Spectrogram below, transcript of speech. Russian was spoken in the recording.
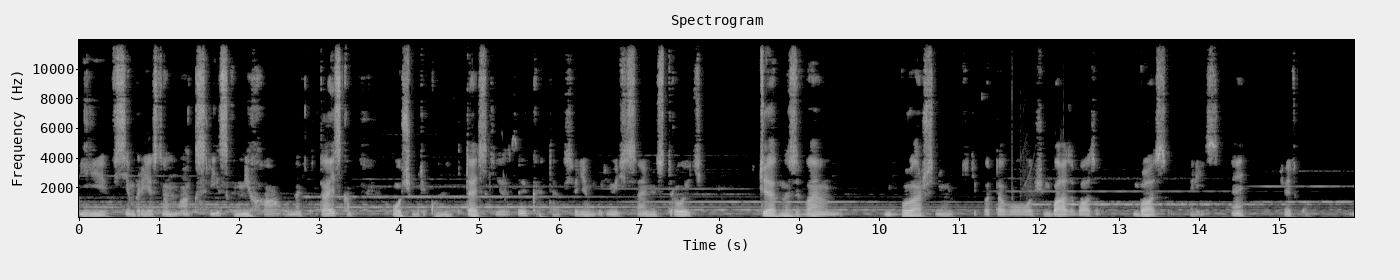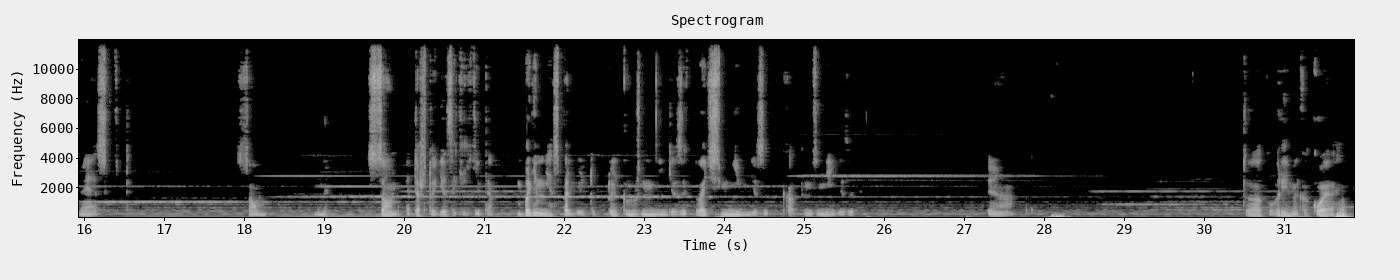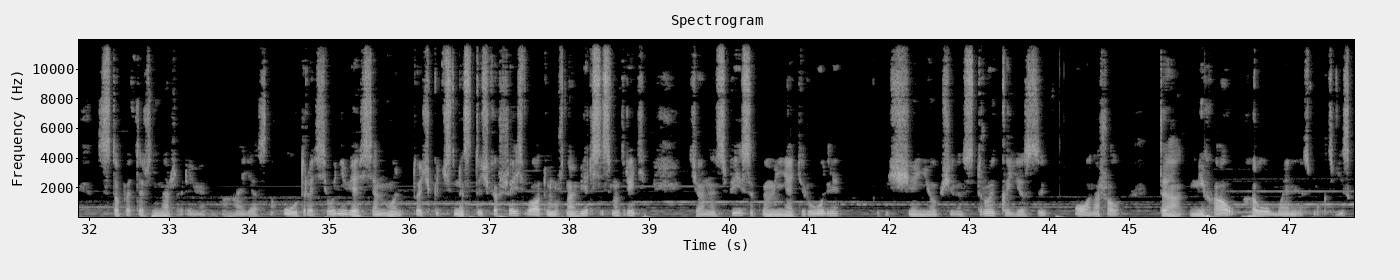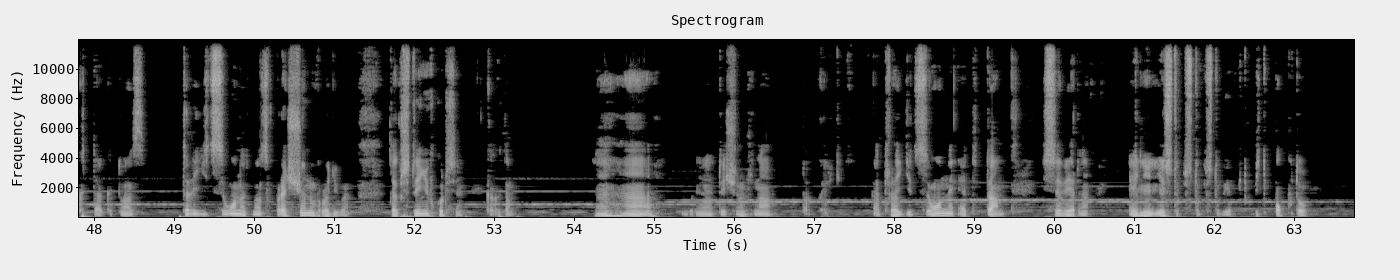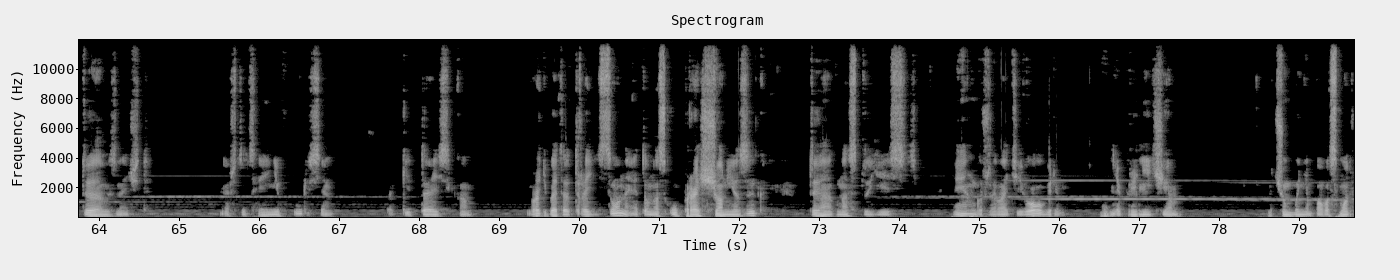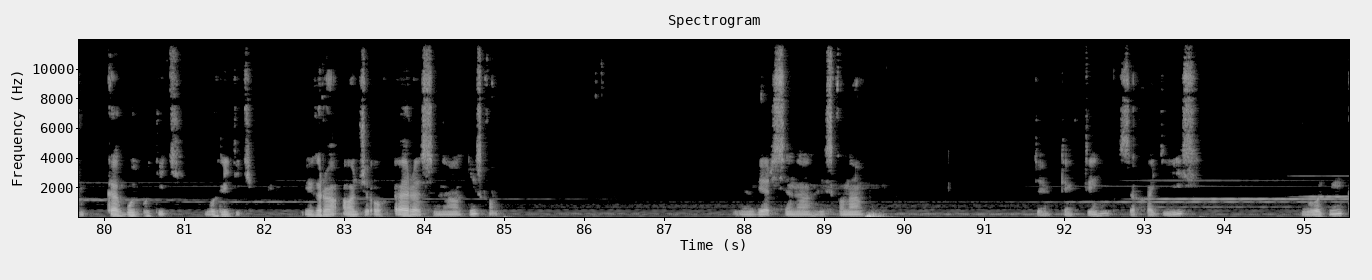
И всем приветствуем Макс Риск, Михау на китайском. Очень прикольный китайский язык. Так, сегодня будем вместе с вами строить. Так, называем башню, типа того, в общем, базу, базу, базу, рис, э? Что это такое? Masked. Сом. Сон. Это что, языки какие-то? Блин, меня спалили, тут только нужно мне язык. Давайте сменим язык. Как там изменить язык? Так. Так, время какое? Стоп, это же не наше время. Ага, ясно. Утро. Сегодня версия 0.14.6. Вот, можно версии смотреть. Черный список, поменять роли. Помещение, общая настройка, язык. О, нашел. Так, Михау. Hello, my name is. Так, это у нас традиционно, это у нас упрощен вроде бы. Так что я не в курсе. Как там? Ага. Блин, это еще нужно. Так, а традиционный это там все верно. Или, или стоп стоп стоп я попутал. Так значит. Я что-то я не в курсе. По китайском вроде бы это традиционный это у нас упрощен язык. Так у нас тут есть English давайте его уберем для приличия. Почему бы не посмотрим как будет выглядеть выглядеть игра Age of Eras на английском? Версия на английском на так так так заходись. Логинг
